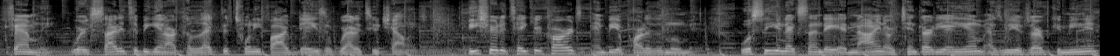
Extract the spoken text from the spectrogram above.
Family, we're excited to begin our collective 25 Days of Gratitude Challenge. Be sure to take your cards and be a part of the movement. We'll see you next Sunday at 9 or 10:30 a.m. as we observe communion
